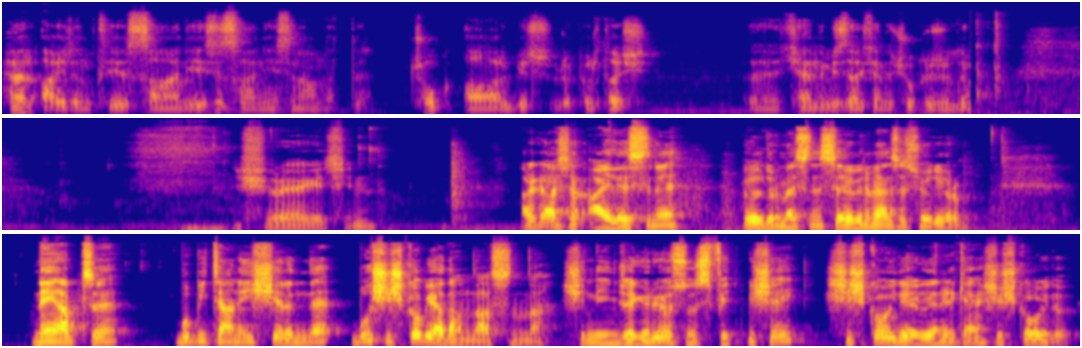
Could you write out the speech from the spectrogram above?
her ayrıntıyı saniyesi saniyesini anlattı. Çok ağır bir röportaj. Ee, Kendim izlerken de çok üzüldüm. Şuraya geçeyim. Arkadaşlar ailesini öldürmesinin sebebini ben size söylüyorum. Ne yaptı? Bu bir tane iş yerinde bu şişko bir adamdı aslında. Şimdi ince görüyorsunuz fit bir şey. Şişkoydu evlenirken şişkoydu.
